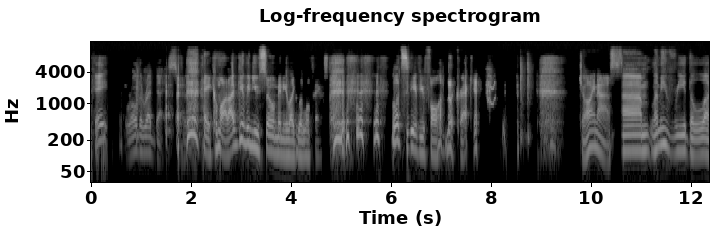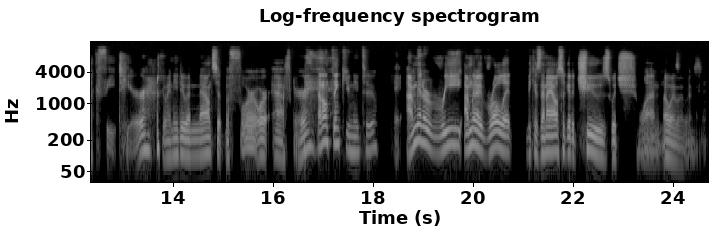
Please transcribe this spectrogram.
Okay. Roll the red dice. hey, come on. I've given you so many like little things. Let's see if you fall into the kraken. Join us. Um, let me read the luck feat here. Do I need to announce it before or after? I don't think you need to. Okay, I'm gonna re. I'm gonna roll it because then I also get to choose which one. Oh wait, wait, wait. wait.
